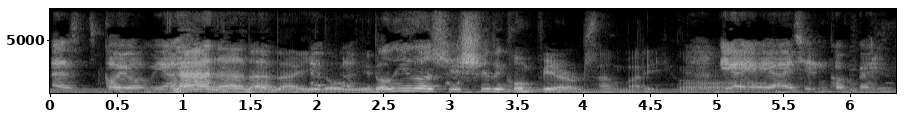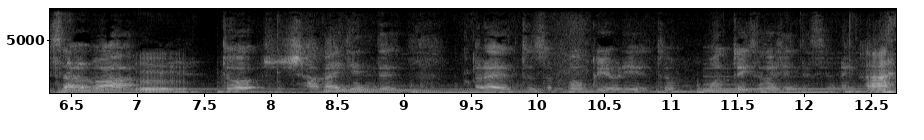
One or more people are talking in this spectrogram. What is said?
as Koyomi. なあなあなあなあ、you don't, you don't, you don't, you shouldn't compare somebody. うん Yeah, yeah, yeah. I shouldn't リ compare. ンさんは、うん。と社会人でから、えっと、その僕より、えっと、もっと忙しいんですよね。あ、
